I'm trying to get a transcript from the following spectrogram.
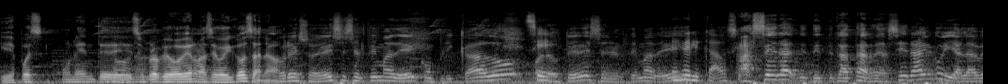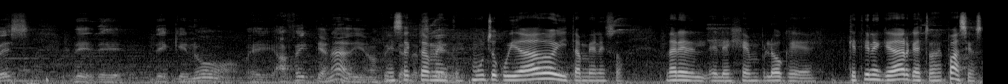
y después un ente de No, no, su no. propio gobierno hace cualquier cosa, no. Por eso, ese es el tema de complicado Sí. para ustedes en el tema de Es delicado, sí. hacer, a- de, de tratar de hacer algo y a la vez de, de- de que no eh, afecte a nadie, no afecte a Exactamente, terceros. mucho cuidado y también eso, dar el, el ejemplo que, que tiene que dar que estos espacios.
